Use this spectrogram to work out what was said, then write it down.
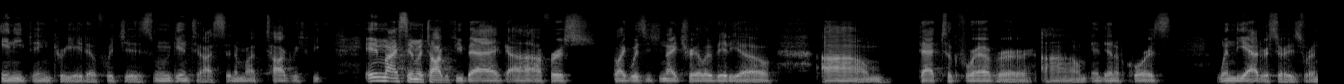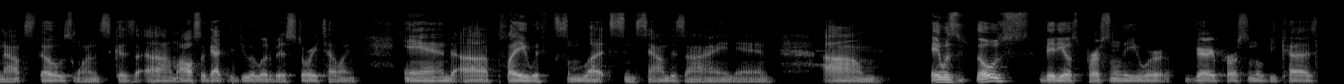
anything creative, which is when we get into our cinematography. In my cinematography bag, uh, our first like Wizards Unite trailer video, um, that took forever. Um, and then of course, when the adversaries were announced, those ones, because um, I also got to do a little bit of storytelling and uh, play with some LUTs and sound design and um, it was those videos personally were very personal because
